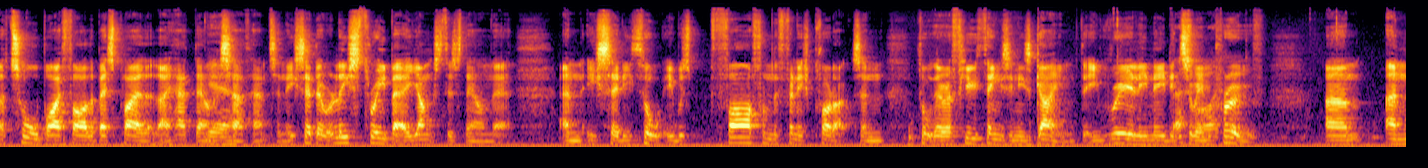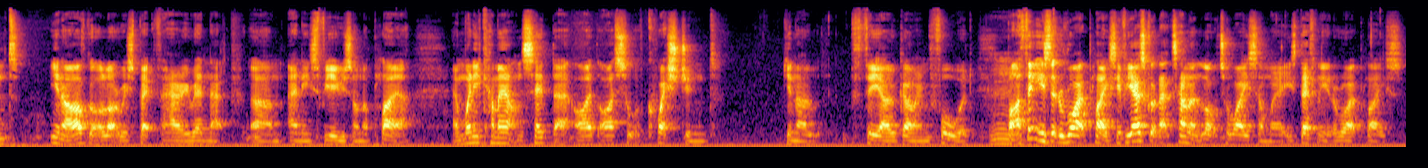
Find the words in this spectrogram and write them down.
at all by far the best player that they had down Yeah. at Southampton. He said there were at least three better youngsters down there, and he said he thought he was far from the finished product and thought there were a few things in his game that he really needed That's to improve. Um, and you know, I've got a lot of respect for Harry Redknapp um, and his views on a player. And when he come out and said that, I, I sort of questioned, you know, Theo going forward. But I think he's at the right place. If he has got that talent locked away somewhere, he's definitely at the right place.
